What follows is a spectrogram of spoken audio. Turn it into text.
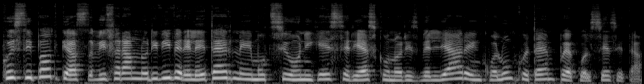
Questi podcast vi faranno rivivere le eterne emozioni che esse riescono a risvegliare in qualunque tempo e a qualsiasi età.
